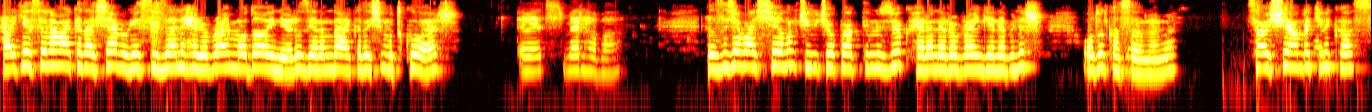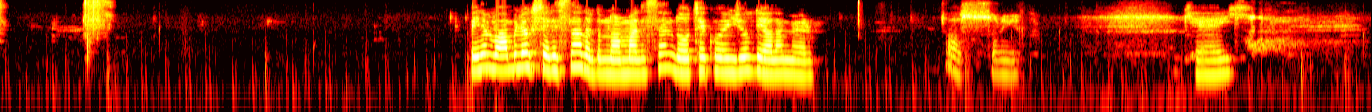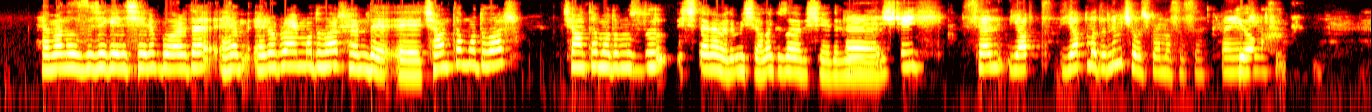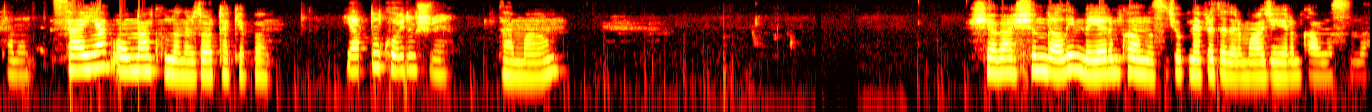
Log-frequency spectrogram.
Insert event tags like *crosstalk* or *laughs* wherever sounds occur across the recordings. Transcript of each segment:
Herkese selam arkadaşlar. Bugün sizlerle Herobrine moda oynuyoruz. Yanımda arkadaşım Utku var. Evet, merhaba. Hızlıca başlayalım çünkü çok vaktimiz yok. Her an Herobrine gelebilir. Odun kasalım hemen. Sen şu yandakini kas. Benim One Block serisini alırdım normalde sen o tek oyunculu diye alamıyorum. Olsun, sorun yok. Okey. Hemen hızlıca gelişelim. Bu arada hem Herobrine modu var hem de e, çanta modu var. Çanta modumuzu hiç denemedim. İnşallah güzel bir şeydir. Ee, bilmiyorum. şey, sen yapt, yapmadın değil mi çalışma masası? Ben yapacağım çünkü. Tamam. Sen yap ondan kullanırız. Ortak yapalım. Yaptım, koydum şuraya. Tamam. Şöyle ben şunu da alayım da yarım kalmasın. Çok nefret ederim ağacın yarım kalmasından.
